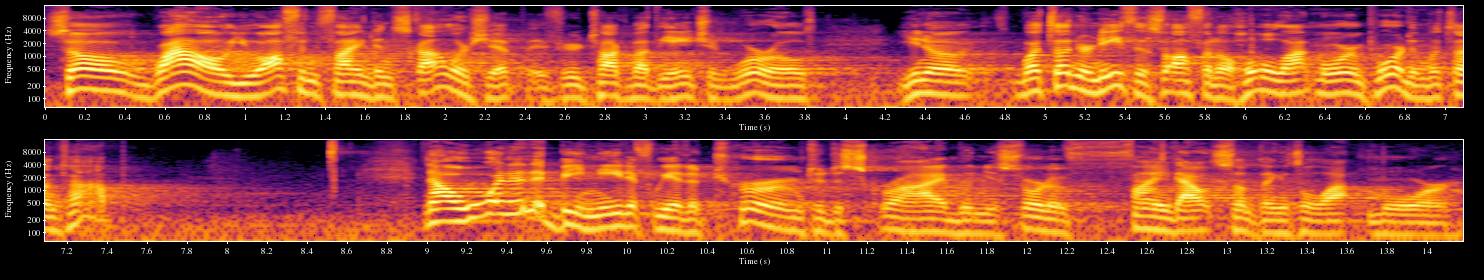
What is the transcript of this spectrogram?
So, wow, you often find in scholarship, if you're talking about the ancient world, you know, what's underneath is often a whole lot more important than what's on top. Now, wouldn't it be neat if we had a term to describe when you sort of find out something is a lot more?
